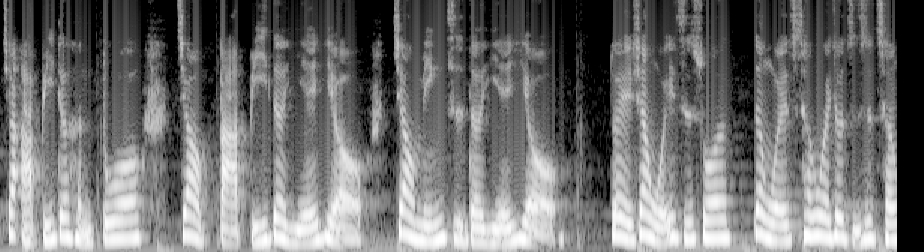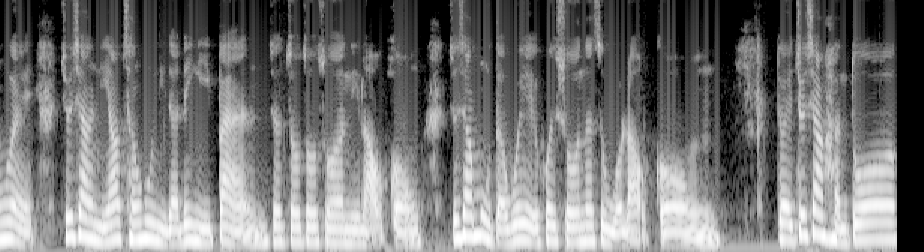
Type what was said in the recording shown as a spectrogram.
叫阿比的很多，叫爸比的也有，叫名字的也有。对，像我一直说，认为称谓就只是称谓，就像你要称呼你的另一半，就周周说你老公，就像穆德，我也会说那是我老公。对，就像很多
